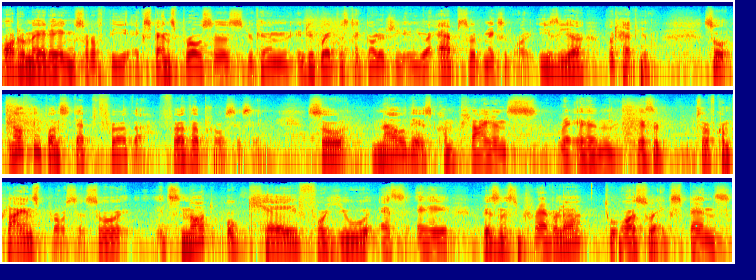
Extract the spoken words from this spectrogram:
automating sort of the expense process. You can integrate this technology in your app so it makes it all easier, what have you. So now think one step further, further processing. So now there's compliance, um, there's a sort of compliance process. So it's not okay for you as a business traveler to also expense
